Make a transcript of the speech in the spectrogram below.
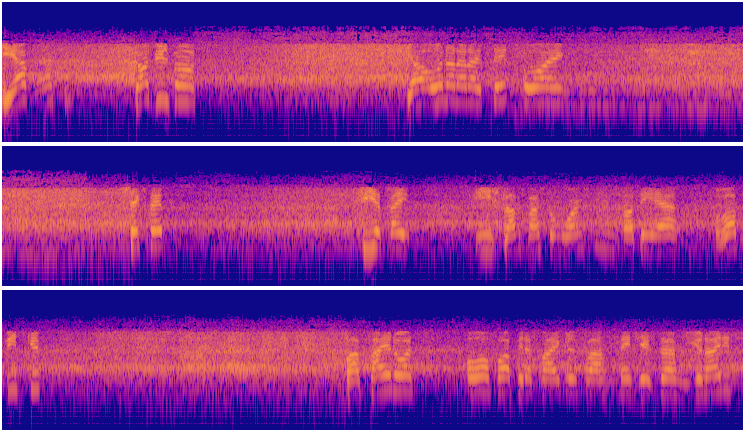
Ja, godt Vilfors. Jeg under dig den scoring. 6-5. 4-3 i straffesparkskonkurrencen, og det er Rob Wittke fra Feyenoord over for Peter Schmeichel fra Manchester United.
